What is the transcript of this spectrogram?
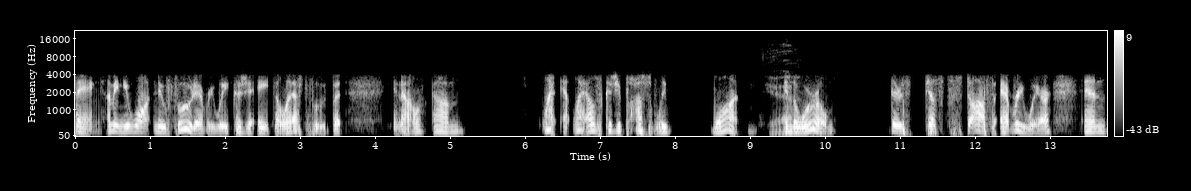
thing. I mean, you want new food every week because you ate the last food, but you know, um, what what else could you possibly want yeah. in the world? There's just stuff everywhere, and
